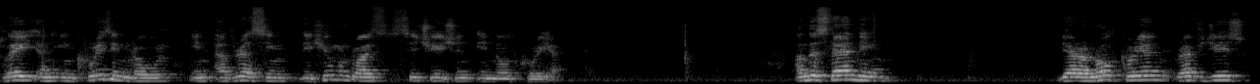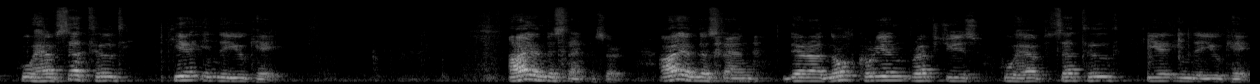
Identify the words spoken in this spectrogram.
play an increasing role in addressing the human rights situation in North Korea. Understanding there are North Korean refugees who have settled here in the UK. I understand, sorry, I understand there are North Korean refugees who have settled here in the UK.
